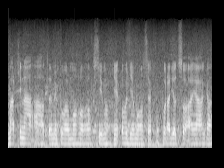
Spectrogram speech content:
Martina a ten mi pomohl s tím hodně, hodně moc, jako poradil co a jak a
